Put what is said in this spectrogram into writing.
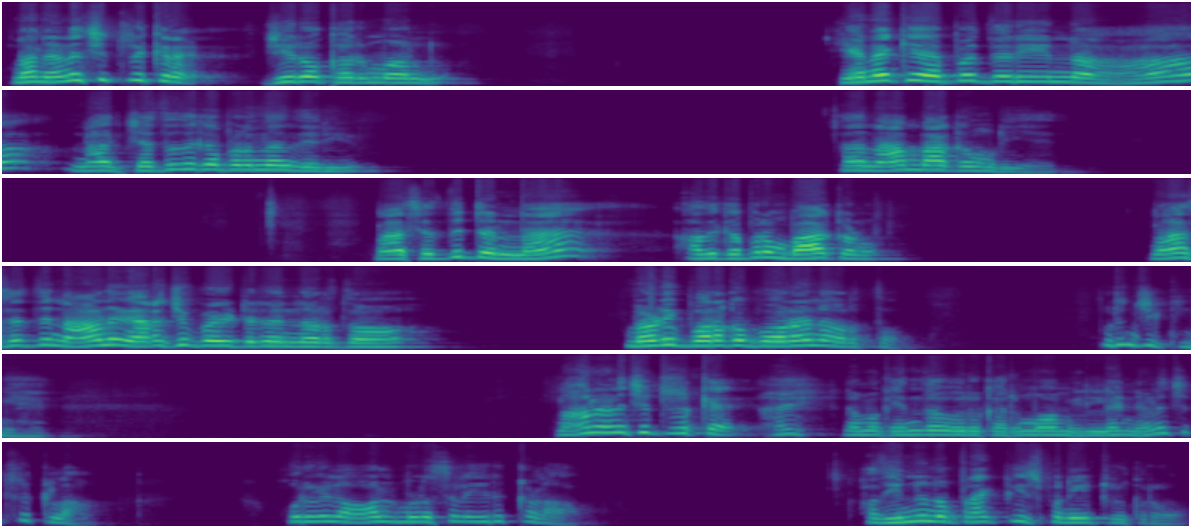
நான் நினச்சிட்டு இருக்கிறேன். ஜீரோ கர்மான்னு. எனக்கு எப்போ தெரியும்னா, நான் செத்ததுக்கு அப்புறம் தான் தெரியும். அதை நான் பார்க்க முடியாது. நான் செத்துட்டேன்னா, அதுக்கப்புறம் பார்க்கணும். நான் செத்து நானும் இறச்சி போயிட்டேன்னு என்ன அர்த்தம்? மறுபடியும் பிறக்க போகிறேன்னு அர்த்தம். புரிஞ்சுக்குங்க. நான் நினச்சிட்டு இருக்கேன். ஐ நமக்கு எந்த ஒரு கர்மாவும் இல்லைன்னு நினச்சிட்டு இருக்கலாம். ஒருவேளை ஆள் மனசில் இருக்கலாம். அது இன்னும் நம்ம ப்ராக்டிஸ் பண்ணிகிட்டு இருக்கிறோம்.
